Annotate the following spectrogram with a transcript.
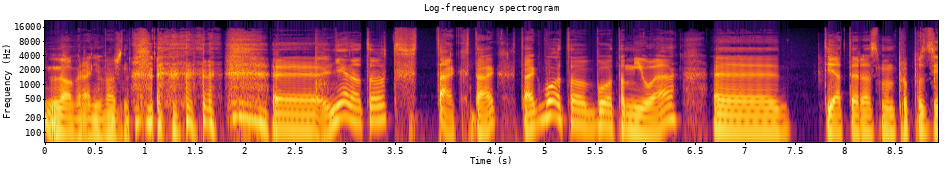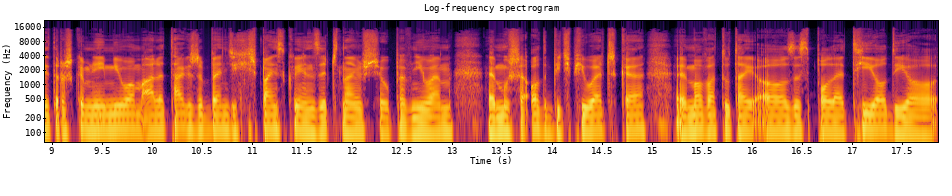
dobra, nieważne. e, nie no, to tak, tak, tak. Było to, było to miłe. E, ja teraz mam propozycję troszkę mniej miłą, ale tak, że będzie hiszpańskojęzyczna, już się upewniłem. E, Muszę odbić piłeczkę. E, Mowa tutaj o zespole Tiodio.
